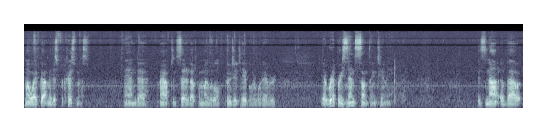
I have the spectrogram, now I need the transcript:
My wife got me this for Christmas. And uh, I often set it up on my little puja table or whatever. It represents something to me. It's not about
